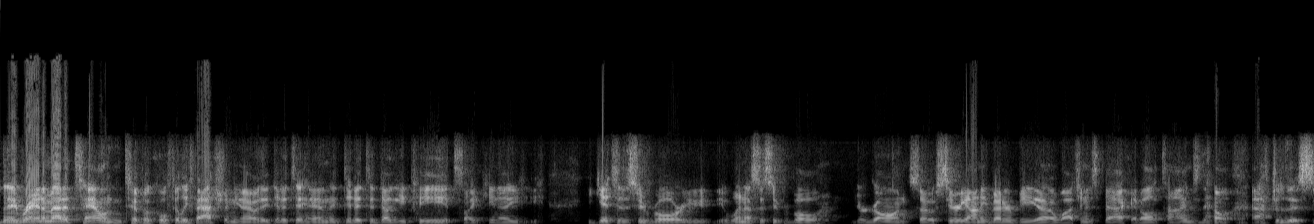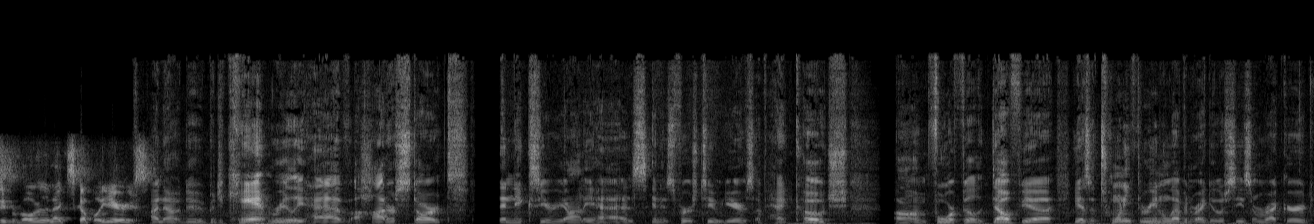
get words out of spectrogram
they ran him out of town, typical Philly fashion. You know, they did it to him. They did it to Dougie P. It's like you know, you, you get to the Super Bowl or you, you win us a Super Bowl, you're gone. So Sirianni better be uh, watching his back at all times now after this Super Bowl over the next couple of years. I know, dude, but you can't really have a hotter start than Nick Sirianni has in his first two years of head coach um, for Philadelphia. He has a 23 and 11 regular season record.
